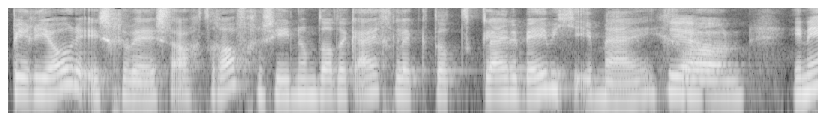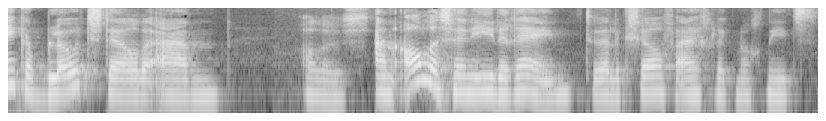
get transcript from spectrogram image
periode is geweest achteraf gezien. Omdat ik eigenlijk dat kleine babytje in mij Ja. gewoon in één keer blootstelde aan, Alles. aan alles en iedereen. Terwijl ik zelf eigenlijk nog niet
